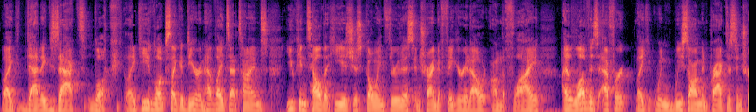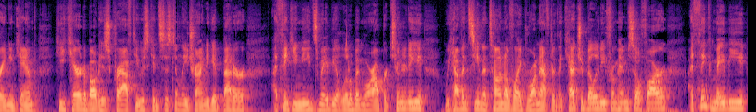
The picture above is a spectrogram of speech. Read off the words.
like that exact look. Like he looks like a deer in headlights at times. You can tell that he is just going through this and trying to figure it out on the fly. I love his effort. Like when we saw him in practice and training camp, he cared about his craft. He was consistently trying to get better. I think he needs maybe a little bit more opportunity. We haven't seen a ton of like run after the catch ability from him so far. I think maybe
